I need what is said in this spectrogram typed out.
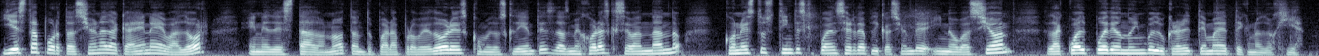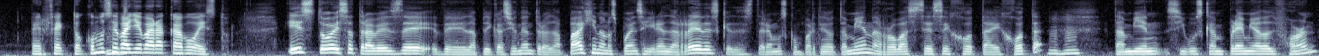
y esta aportación a la cadena de valor en el Estado, ¿no? Tanto para proveedores como los clientes, las mejoras que se van dando con estos tintes que pueden ser de aplicación de innovación, la cual puede o no involucrar el tema de tecnología. Perfecto. ¿Cómo se va a llevar a cabo esto? Esto es a través de, de, la aplicación dentro de la página. Nos pueden seguir en las redes que les estaremos compartiendo también, arroba ccjej. También si buscan Premio Adolf Horn,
